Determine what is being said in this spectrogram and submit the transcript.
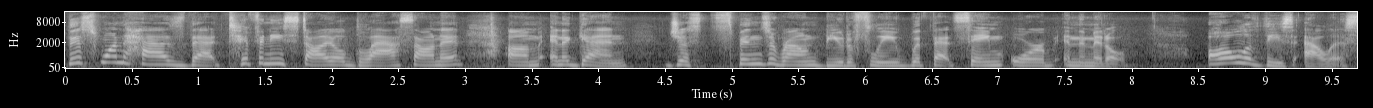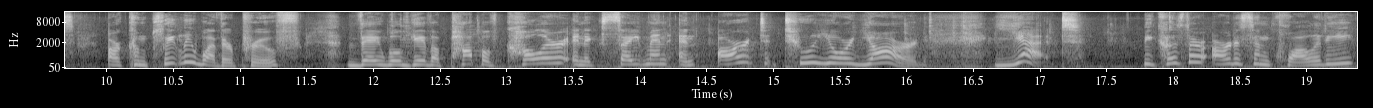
This one has that Tiffany style glass on it. Um, and again, just spins around beautifully with that same orb in the middle. All of these, Alyce, are completely weatherproof. They will give a pop of color and excitement and art to your yard. Yet, because they're artisan quality,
